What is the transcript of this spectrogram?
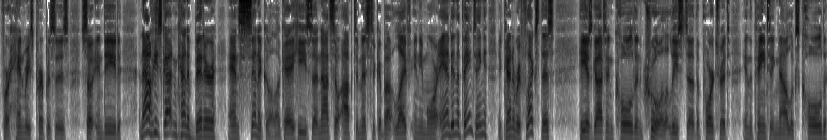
for Henry's purposes. So, indeed, now he's gotten kind of bitter and cynical, okay? He's uh, not so optimistic about life anymore. And in the painting, it kind of reflects this. He has gotten cold and cruel. At least uh, the portrait in the painting now looks cold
